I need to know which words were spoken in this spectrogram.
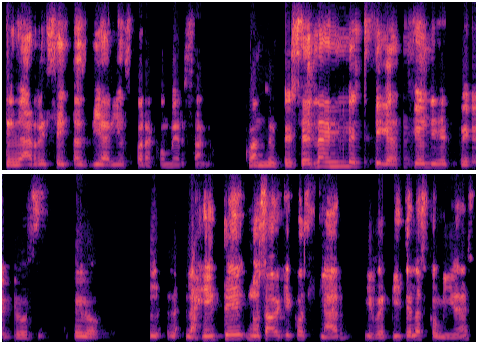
te da recetas diarias para comer sano cuando empecé la investigación dije, pero, pero la, gente no sabe qué cocinar y repite las comidas.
